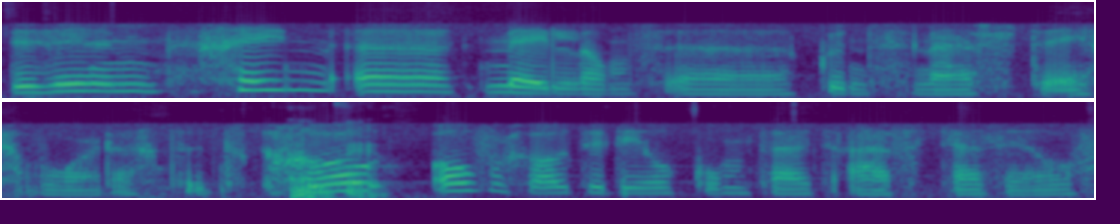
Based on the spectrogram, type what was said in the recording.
er zijn geen Nederlandse kunstenaars vertegenwoordigd. Het okay. overgrote deel komt uit Afrika zelf.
